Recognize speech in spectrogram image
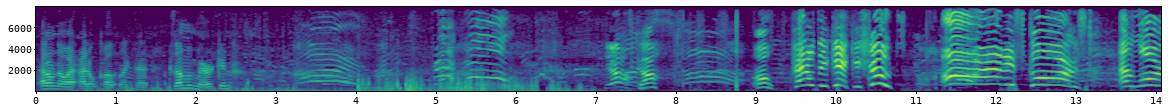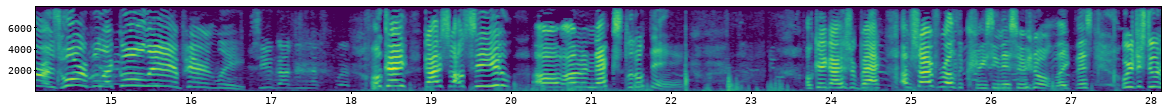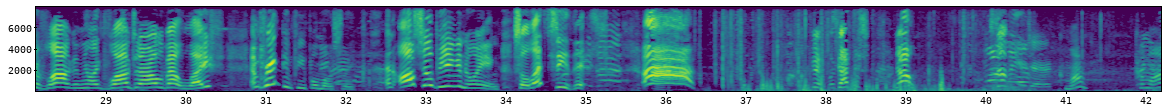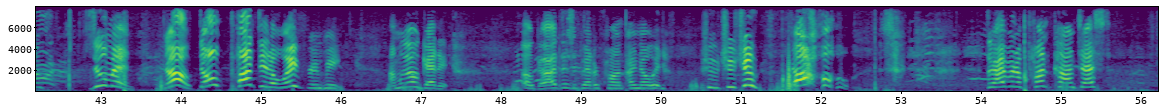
I don't know. I, I don't call it like that because I'm American. Yeah. Let's go. Oh, penalty kick. He shoots. Oh, and he scores. And Laura's horrible at goalie, apparently. See you guys in the next clip. Okay, guys, so I'll see you um, on the next little thing. Okay, guys, we're back. I'm sorry for all the craziness if you don't like this. We're just doing a vlog. I mean, like, vlogs are all about life and pranking people mostly. And also being annoying. So let's see this. Ah! Yeah, we got this. No! Still here, Jared. Come on. Come on. Zoom in. No, don't punt it away from me. I'm gonna go get it. Oh God, there's a better punt. I know it. Shoot, shoot, shoot! No! They're having a punt contest.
